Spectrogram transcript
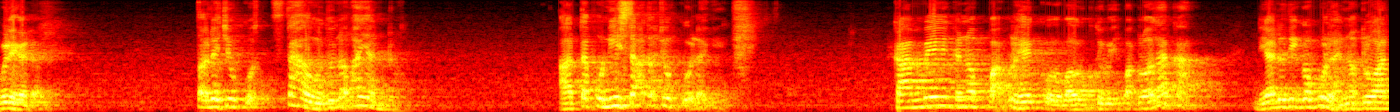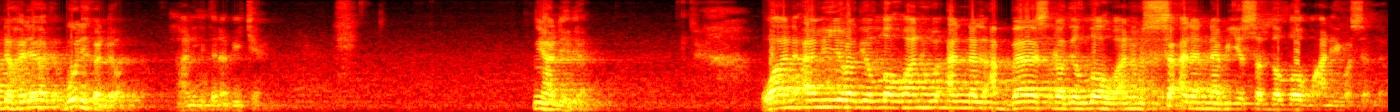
Boleh ke tak? Tak ada cukup setahun tu nak bayar tu. Ataupun nisak tak cukup lagi. Kambing kena 40 ekor baru tu buat keluar zakat. Dia ada 30 nak keluar dah dia kata. Boleh ke tak? Ha, ni kita nak bincang. Ni hadis dia. وعن علي رضي الله عنه أن العباس رضي الله عنه سأل النبي صلى الله عليه وسلم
